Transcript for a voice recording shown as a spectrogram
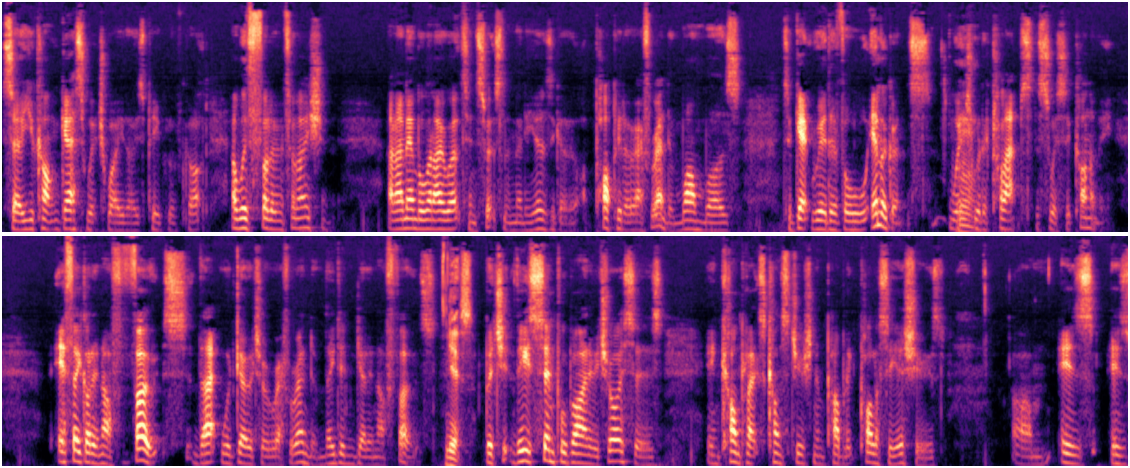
so you can't guess which way those people have got, and with fuller information. And I remember when I worked in Switzerland many years ago, a popular referendum. One was to get rid of all immigrants, which mm. would have collapsed the Swiss economy if they got enough votes, that would go to a referendum. They didn't get enough votes. Yes. But these simple binary choices in complex constitution and public policy issues um, is is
